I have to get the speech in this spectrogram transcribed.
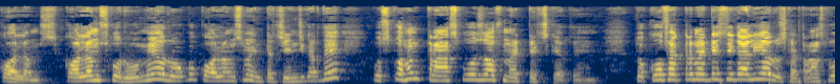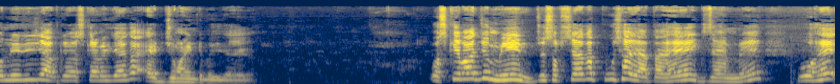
columns columns को रो में और रो को कॉलम्स में इंटरचेंज कर दें उसको हम ट्रांसपोज ऑफ़ मैट्रिक्स कहते हैं। तो को फैक्टर मैट्रिक्स निकालिए और उसका ट्रांसपोज ले लीजिए, आपके पास क्या मिल जाएगा? एडजॉइंट मिल जाएगा। उसके बाद जो मेन जो सबसे ज़्यादा पूछा जाता है एग्ज़ाम में, वो है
